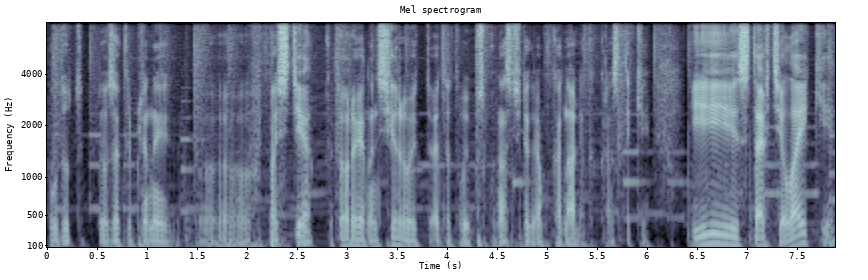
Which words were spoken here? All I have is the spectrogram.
будут закреплены э, в посте, который анонсирует этот выпуск у нас в телеграм-канале как раз-таки. И ставьте лайки,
